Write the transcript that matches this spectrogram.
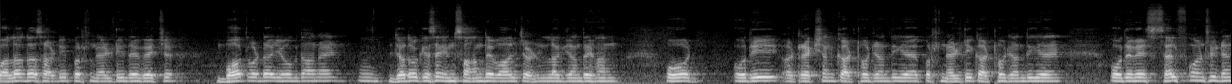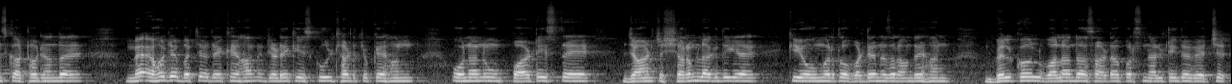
ਵਾਲਾਂ ਦਾ ਸਾਡੀ ਪਰਸਨੈਲਿਟੀ ਦੇ ਵਿੱਚ ਬਹੁਤ ਵੱਡਾ ਯੋਗਦਾਨ ਹੈ। ਜਦੋਂ ਕਿਸੇ ਇਨਸਾਨ ਦੇ ਵਾਲ ਝੜਨ ਲੱਗ ਜਾਂਦੇ ਹਨ ਉਹ ਉਹਦੀ ਅਟਰੈਕਸ਼ਨ ਘੱਟ ਹੋ ਜਾਂਦੀ ਹੈ ਪਰਸਨੈਲਿਟੀ ਘੱਟ ਹੋ ਜਾਂਦੀ ਹੈ ਉਹਦੇ ਵਿੱਚ ਸੈਲਫ ਕੌਨਫੀਡੈਂਸ ਘੱਟ ਹੋ ਜਾਂਦਾ ਹੈ। ਮੈਂ ਇਹੋ ਜਿਹੇ ਬੱਚੇ ਦੇਖੇ ਹਨ ਜਿਹੜੇ ਕਿ ਸਕੂਲ ਛੱਡ ਚੁੱਕੇ ਹਨ। ਉਹਨਾਂ ਨੂੰ ਪਾਰਟੀਆਂ ਤੇ ਜਾਣ 'ਚ ਸ਼ਰਮ ਲੱਗਦੀ ਹੈ। ਕਿ ਉਹ ਉਮਰ ਤੋਂ ਵੱਡੇ ਨਜ਼ਰ ਆਉਂਦੇ ਹਨ। ਬਿਲਕੁਲ ਵਾਲਾਂ ਦਾ ਸਾਡਾ ਪਰਸਨੈਲਿਟੀ ਦੇ ਵਿੱਚ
